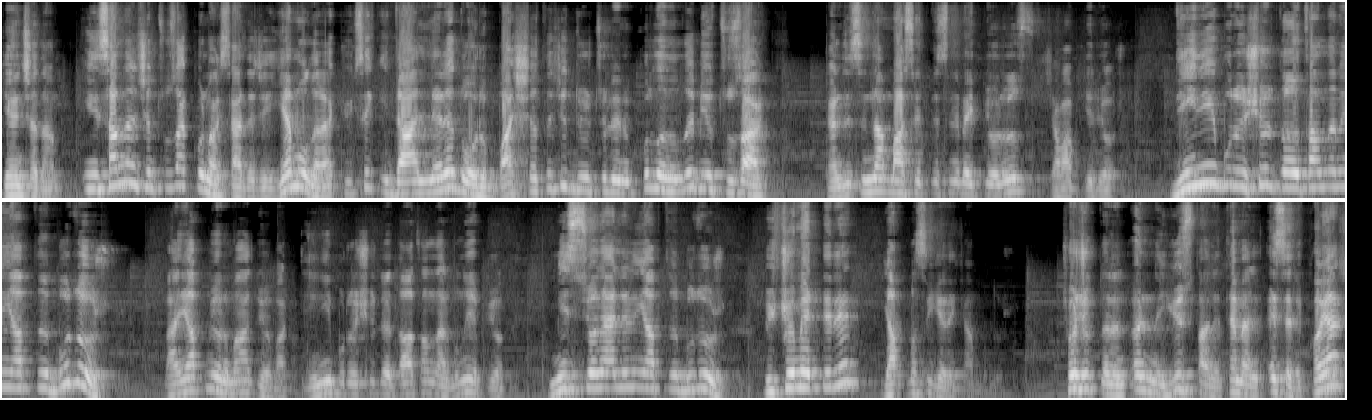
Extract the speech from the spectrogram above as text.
genç adam? İnsanlar için tuzak kurmak sadece yem olarak yüksek ideallere doğru başlatıcı dürtülerin kullanıldığı bir tuzak. Kendisinden bahsetmesini bekliyoruz. Cevap geliyor. Dini broşür dağıtanların yaptığı budur. Ben yapmıyorum ha diyor bak. Dini broşürle dağıtanlar bunu yapıyor. Misyonerlerin yaptığı budur. Hükümetlerin yapması gereken budur. Çocukların önüne 100 tane temel eseri koyar.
